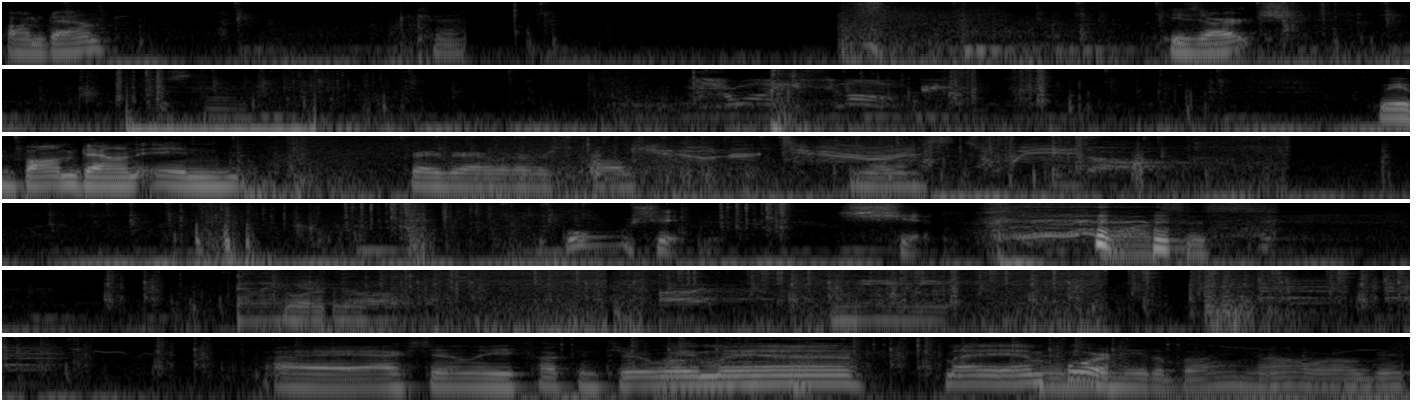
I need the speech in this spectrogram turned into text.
Bomb down. 'Kay. He's arch. Just hand. Throwing smoke. We have bomb down in graveyard, whatever it's called. Yeah. The op. Oh shit! Shit. Who wants this? Can I get the op? Me, me. I accidentally fucking threw away my uh, my M4. Need a buy? No, we're all good.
